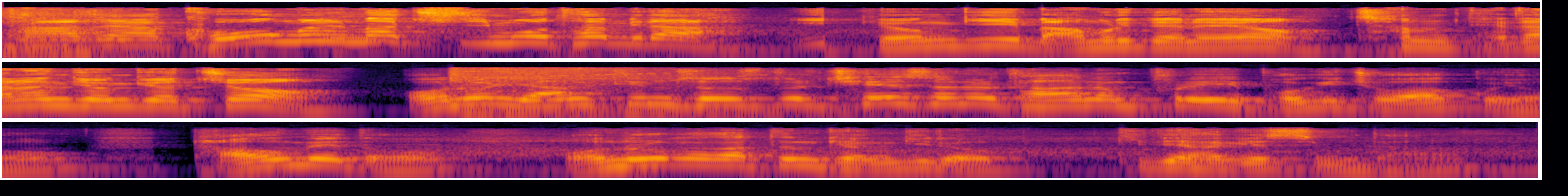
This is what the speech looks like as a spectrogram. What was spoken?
타자 공을 맞추지 못합니다. 이 경기 마무리되네요. 참 대단한 경기였죠. 오늘 양 팀 선수들 최선을 다하는 플레이 보기 좋았고요. 다음에도 오늘과 같은 경기력 기대하겠습니다.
